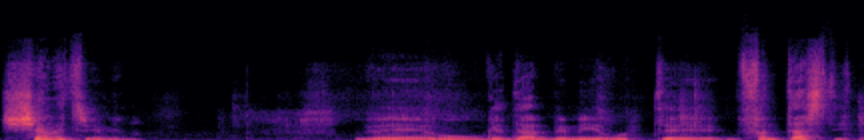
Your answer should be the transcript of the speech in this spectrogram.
שמץ ממנו. והוא גדל במהירות uh, פנטסטית.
